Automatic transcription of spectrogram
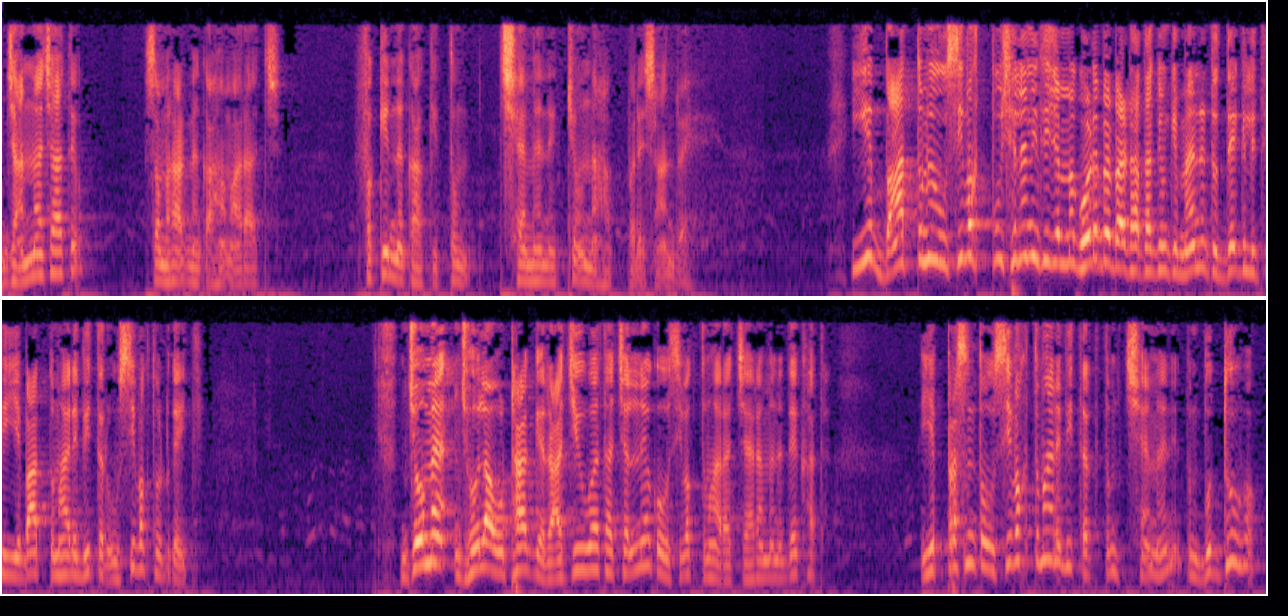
जानना चाहते हो? सम्राट ने कहा, महाराज, फकीर ने कहा कि तुम छह महीने क्यों नाहक परेशान रहे? ये बात तुम्हें उसी वक्त पूछ लेनी थी जब मैं घोड़े पर बैठा था, क्योंकि मैंने तो देख ली थी, ये बात तुम्हारे भीतर उसी वक्त उठ गई थी। जो मैं झोला उठा के राज़ी हुआ था चलने को, उसी वक्त तुम्हारा चेहरा मैंने देखा था। यह प्रश्न तो उसी वक्त तुम्हारे भीतर तुम छह महीने, तुम बुद्धू हो।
